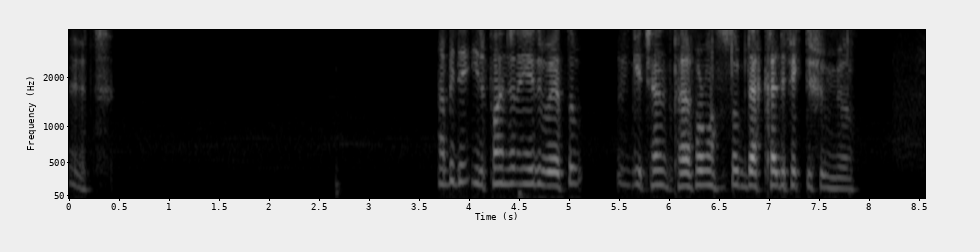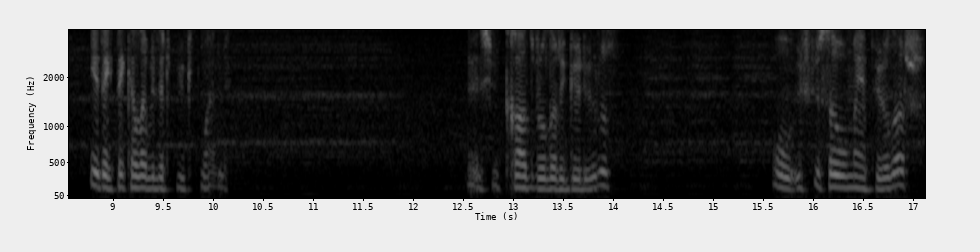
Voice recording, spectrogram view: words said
Evet. Ha bir de İrfan Can Eğribayat'ı geçen performansı sonra bir kalede pek düşünmüyorum. Yedekte kalabilir büyük ihtimalle. Evet şimdi kadroları görüyoruz. O üçlü savunma yapıyorlar.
